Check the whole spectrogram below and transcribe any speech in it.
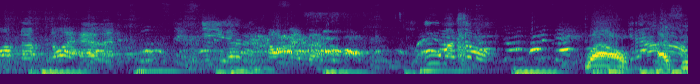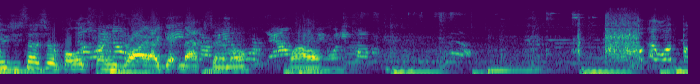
Oh, No, I haven't. Yeah, you have. Talking. Ooh, max ammo. Wow. As soon as she says her bullets No, running know. dry, I get max ammo. getting more down to me Wow. When you talk. What the?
